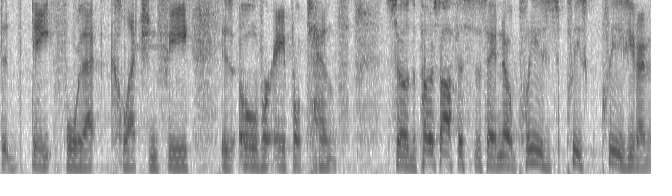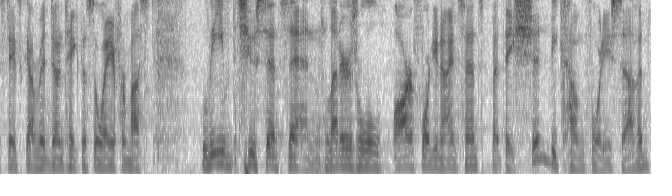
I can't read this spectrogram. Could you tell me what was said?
the date for that collection fee is over April 10th. So the post office is saying, no, please, please, please, United States government, don't take this away from us. Leave the two cents in. Letters will are 49 cents, but they should become 47.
